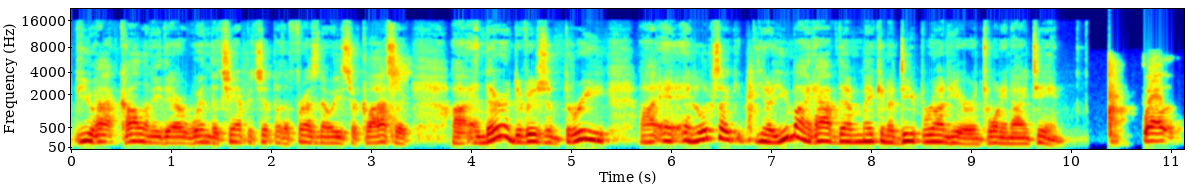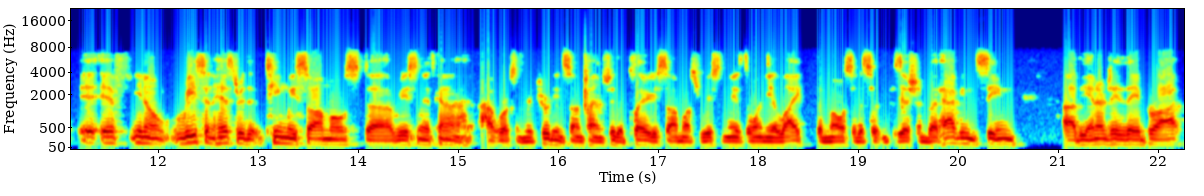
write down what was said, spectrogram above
Buhach Colony there win the championship of the Fresno Easter Classic, uh, and they're in Division Three, uh, and, and, it looks like you know you might have them making a deep run here in 2019. Well, if you know recent history, the team we saw most uh, recently, it's kind of how it works in recruiting sometimes. Too, the player you saw most recently is the one you like the most at a certain position. But having seen uh, the energy they brought,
